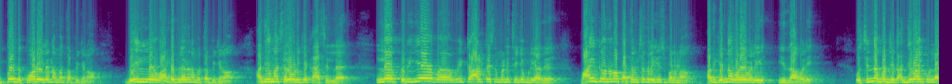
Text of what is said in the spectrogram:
இப்போ இந்த கோடையில் நம்ம தப்பிக்கணும். வெயிலில் வாட்டத்துலேருந்து நம்ம தப்பிக்கணும். அதிகமாக செலவழிக்க காசு இல்லை. இல்லை பெரிய வீட்டை வீட்டு ஆல்ட்ரேஷன் பண்ணி செய்ய முடியாது. வாங்கிட்டு வந்தோமா பத்து நிமிஷத்தில் யூஸ் பண்ணணும். அதுக்கு என்ன ஒரே வழி? இதுதான் வழி. ஒரு சின்ன பட்ஜெட் அஞ்சு ரூபாய்க்குள்ளே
